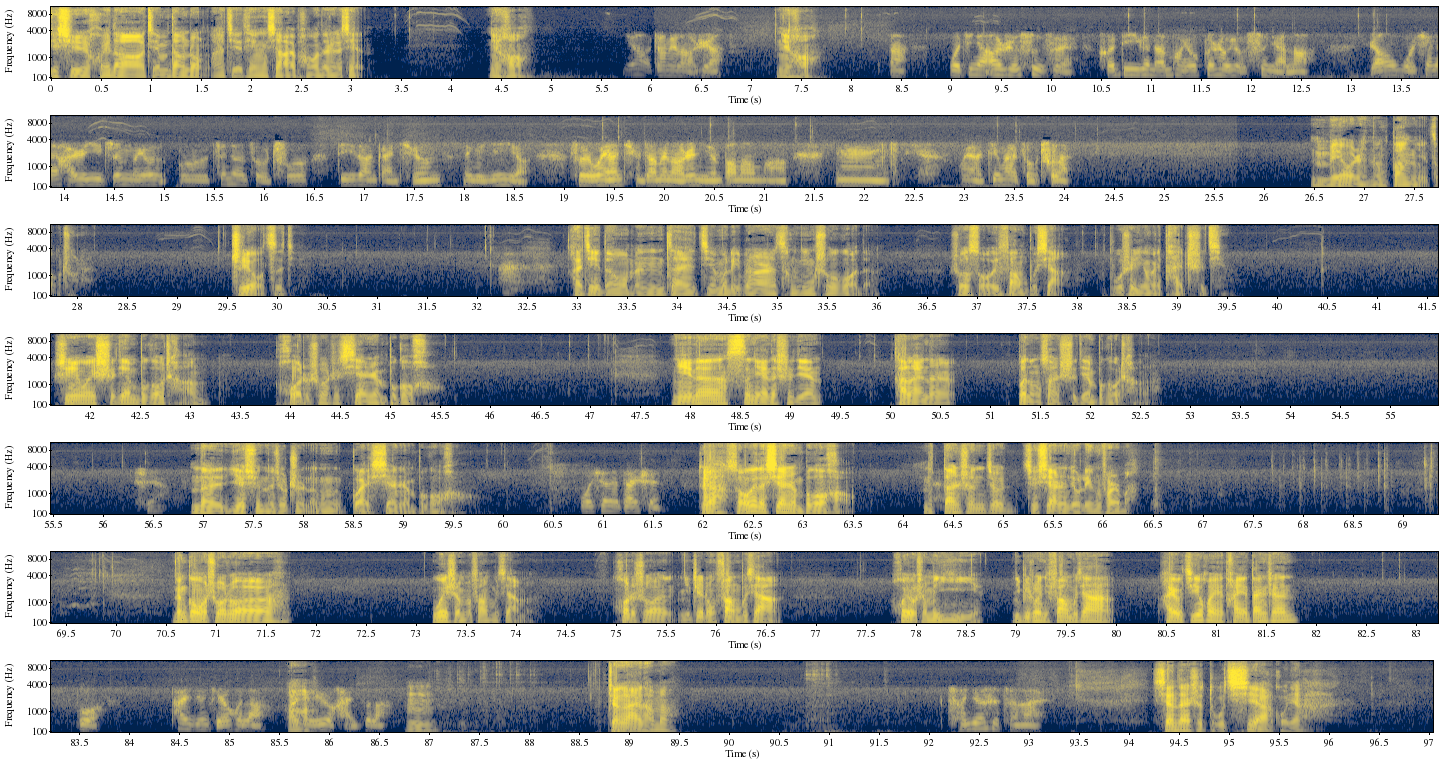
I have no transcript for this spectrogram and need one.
继续回到节目当中来接听下一位朋友的热线。你好，你好，张明老师。你好，啊，我今年二十四岁，和第一个男朋友分手有四年了，然后我现在还是一直没有呃真正走出第一段感情那个阴影，所以我想请张明老师您帮帮忙，嗯，我想尽快走出来。没有人能帮你走出来，只有自己。还记得我们在节目里边曾经说过的，说所谓放不下，不是因为太痴情，是因为时间不够长，或者说是现任不够好。你呢，四年的时间，看来呢，不能算时间不够长了。是啊，那也许呢，就只能怪现任不够好。我现在单身。对啊，所谓的现任不够好，那单身就就现任就零分嘛。能跟我说说为什么放不下吗？或者说你这种放不下会有什么意义？你比如说你放不下，还有机会，他也单身。不，他已经结婚了，而且也有孩子了。嗯，真爱他吗？曾经是真爱，现在是赌气啊，姑娘。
